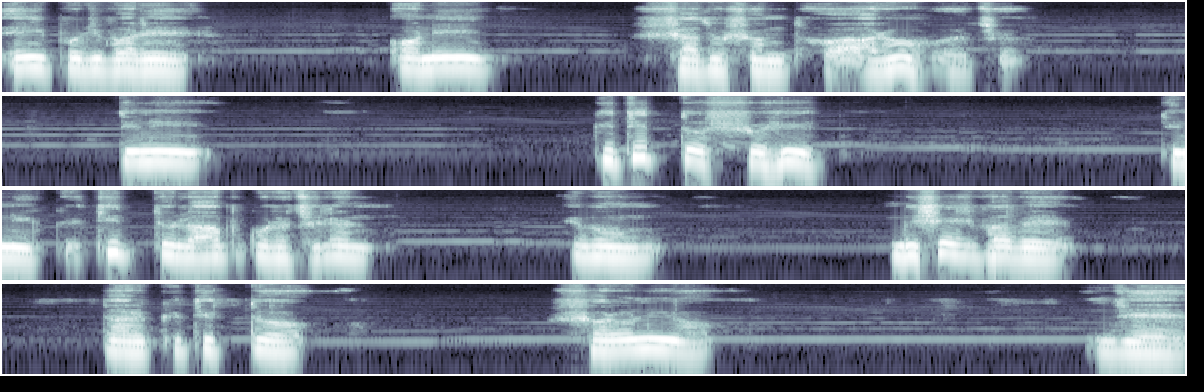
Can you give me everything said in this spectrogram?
এই পরিবারে অনেক সাধুসন্ত আরও হয়েছে। তিনি কৃতিত্ব সহিত তিনি কৃতিত্ব লাভ করেছিলেন এবং বিশেষভাবে তার কৃতিত্ব স্মরণীয় যে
